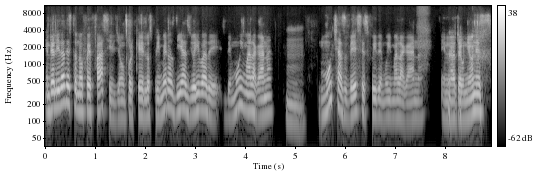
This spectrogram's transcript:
En realidad esto no fue fácil, John, porque los primeros días yo iba de, muy mala gana. Mm. Muchas veces fui de muy mala gana. En las reuniones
